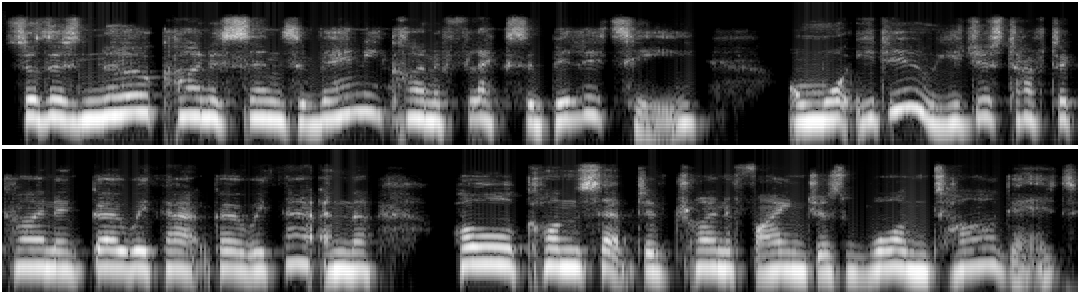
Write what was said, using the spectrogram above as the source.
So there's no kind of sense of any kind of flexibility on what you do. You just have to kind of go with that, go with that. And the whole concept of trying to find just one target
